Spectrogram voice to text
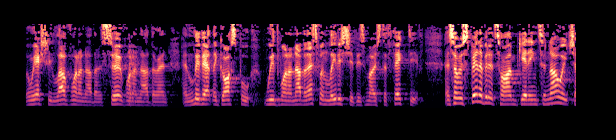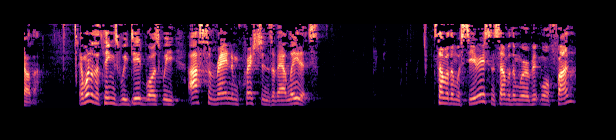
When we actually love one another and serve one another and, and live out the gospel with one another. That's when leadership is most effective. And so we've spent a bit of time getting to know each other. And one of the things we did was we asked some random questions of our leaders. Some of them were serious and some of them were a bit more fun.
